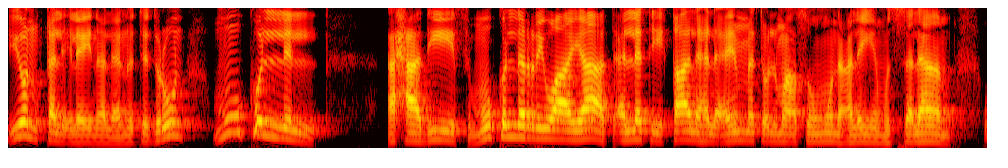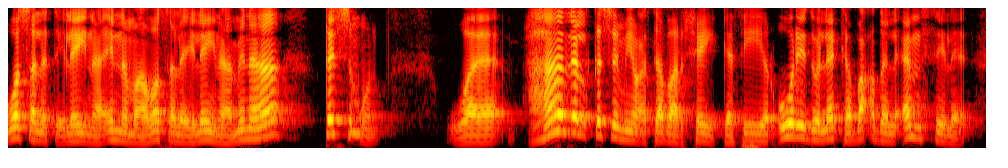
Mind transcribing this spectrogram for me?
ينقل إلينا لأنه تدرون مو كل الأحاديث مو كل الروايات التي قالها الأئمة المعصومون عليهم السلام وصلت إلينا إنما وصل إلينا منها قسم. وهذا القسم يعتبر شيء كثير. أورد لك بعض الأمثلة.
